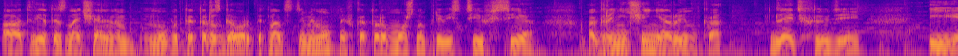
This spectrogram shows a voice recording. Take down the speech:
а ответ изначально, ну, вот это разговор 15-минутный, в котором можно привести все ограничения рынка для этих людей и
